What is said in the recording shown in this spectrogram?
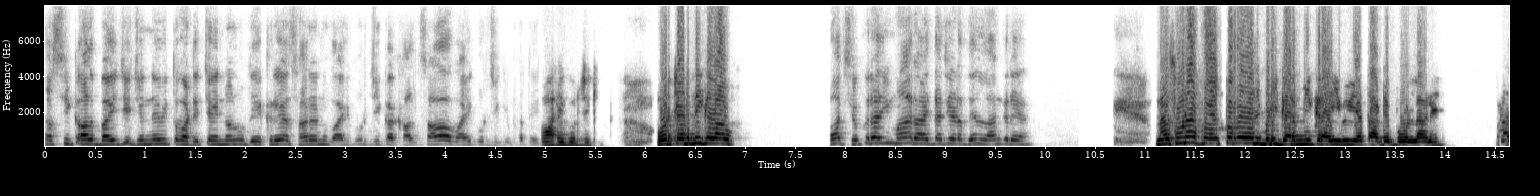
ਸਤਿ ਸ਼੍ਰੀ ਅਕਾਲ ਬਾਈ ਜੀ ਜਿੰਨੇ ਵੀ ਤੁਹਾਡੇ ਚੈਨਲ ਨੂੰ ਦੇਖ ਰਹੇ ਆ ਸਾਰਿਆਂ ਨੂੰ ਵਾਹਿਗੁਰੂ ਜੀ ਕਾ ਖਾਲਸਾ ਵਾਹਿਗੁਰੂ ਜੀ ਕੀ ਫਤਿਹ। ਵਾਹਿਗੁਰੂ ਜੀ ਕੀ ਹੋਰ ਚੜ੍ਹਦੀ ਕਲਾ ਬਹੁਤ ਸ਼ੁਕਰ ਹੈ ਜੀ ਮਹਾਰਾਜ ਦਾ ਜਿਹੜਾ ਦਿਨ ਲੰਘ ਰਿਹਾ। ਮੈਂ ਸੁਣਿਆ ਫਿਰੋਜ਼ਪੁਰ ਦੇ ਵਿੱਚ ਬੜੀ ਗਰਮੀ ਕਰਾਈ ਹੋਈ ਹੈ ਤੁਹਾਡੇ ਬੋਲਾਂ ਨੇ। ਬੜਾ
